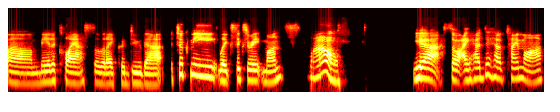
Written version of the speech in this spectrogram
um, made a class so that I could do that. It took me like six or eight months. Wow. Yeah. So I had to have time off.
